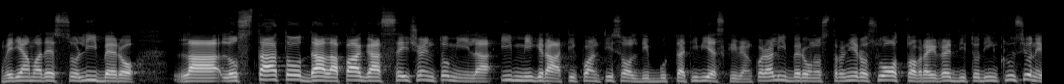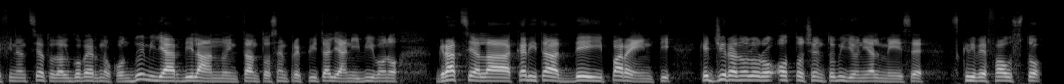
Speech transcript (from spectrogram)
vediamo adesso libero la, lo Stato dà la paga a 600.000 immigrati, quanti soldi buttati via, scrive ancora Libero, uno straniero su otto avrà il reddito di inclusione finanziato dal governo con 2 miliardi l'anno, intanto sempre più italiani vivono grazie alla carità dei parenti che girano loro 800 milioni al mese, scrive Fausto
